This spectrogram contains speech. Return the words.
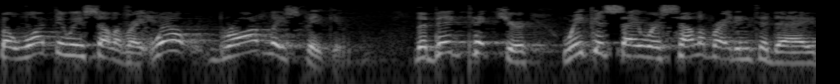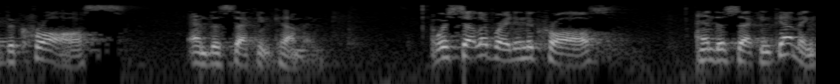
But what do we celebrate? Well, broadly speaking, the big picture, we could say we're celebrating today the cross and the second coming. We're celebrating the cross and the second coming.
